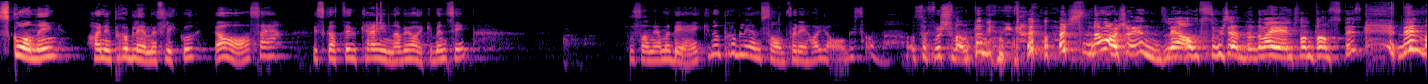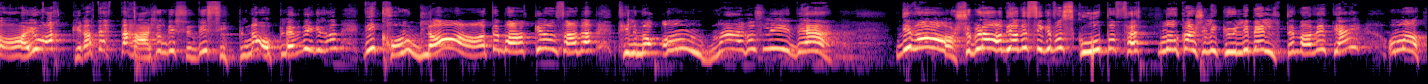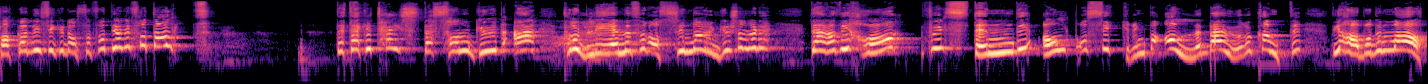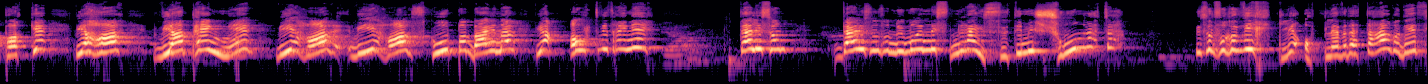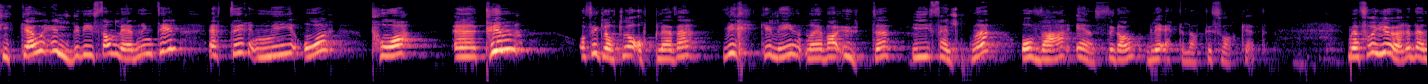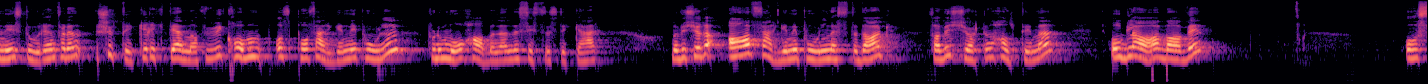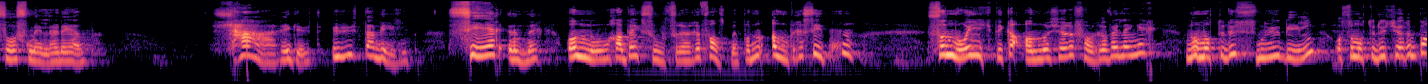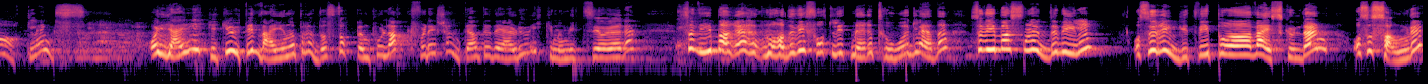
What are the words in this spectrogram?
Skåning. Har ni problemer, med flikkor? Ja, sa jeg. Vi skal til Ukraina, vi har ikke bensin. Så sa han ja, men det er ikke noe problem, han, for det har jeg, sa han. Og så forsvant han inn i garasjen. Det var så underlig alt som skjedde. Det var helt fantastisk. Det var jo akkurat dette her som disse disiplene opplevde. ikke sant? De kom glade tilbake og sa at til og med åndene er oss lydige. De var så glade. De hadde sikkert fått sko på føttene og kanskje litt gull i beltet. hva vet jeg. Og matpakka hadde de sikkert også fått. De hadde fått alt. Dette er ikke tøys. Det er sånn Gud er. Problemet for oss i Norge skjønner du, det er at vi har fullstendig alt og sikring på alle bauger og kanter. Vi har både matpakke, vi har, vi har penger, vi har, vi har, sko på beina. Vi har alt vi trenger. Det er liksom, det er liksom sånn Du må nesten reise ut i misjon, vet du. Liksom for å virkelig oppleve dette her. Og det fikk jeg jo heldigvis anledning til etter ni år på eh, Pym. Og fikk lov til å oppleve virkelig når jeg var ute i feltene og hver eneste gang ble etterlatt i svakhet. Men for å gjøre denne historien, for den slutter ikke riktig ennå. For vi kom oss på fergen i Polen, for du må ha med deg det siste stykket her. Når vi kjører av fergen i Polen neste dag, så har vi kjørt en halvtime. Og glade var vi. Og så smeller det igjen. Kjære Gud, ut av bilen. Ser under og nå hadde eksosrøret falt ned på den andre siden. Så nå gikk det ikke an å kjøre forover lenger. Nå måtte du snu bilen, og så måtte du kjøre baklengs. Og jeg gikk ikke ut i veien og prøvde å stoppe en polakk, for det skjønte jeg at det er det jo ikke noe vits i å gjøre. Så vi bare, Nå hadde vi fått litt mer tro og glede, så vi bare snudde bilen. Og så rygget vi på veiskulderen, og så sang vi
